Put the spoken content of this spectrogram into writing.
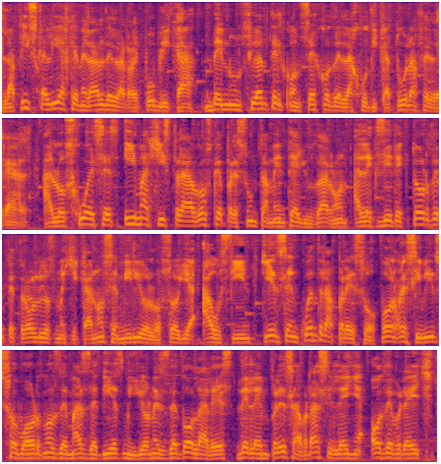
La Fiscalía General de la República denunció ante el Consejo de la Judicatura Federal a los jueces y magistrados que presuntamente ayudaron al exdirector de Petróleos Mexicanos Emilio Lozoya Austin, quien se encuentra preso por recibir sobornos de más de 10 millones de dólares de la empresa brasileña Odebrecht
